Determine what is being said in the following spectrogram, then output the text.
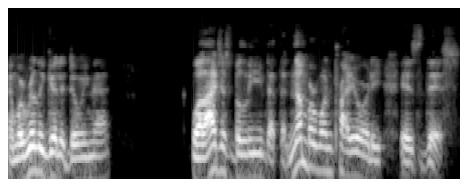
and we're really good at doing that. Well, I just believe that the number one priority is this.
